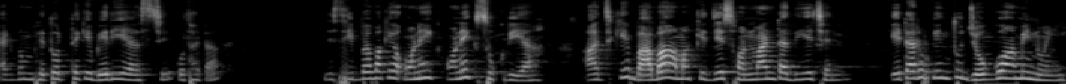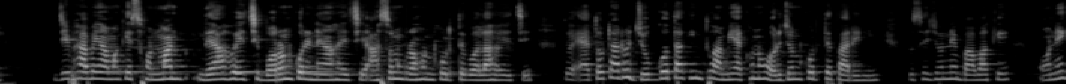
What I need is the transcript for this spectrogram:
একদম ভেতর থেকে বেরিয়ে আসছে কথাটা, যে শিব বাবাকে অনেক অনেক শুক্রিয়া। আজকে বাবা আমাকে যে সম্মানটা দিয়েছেন, এটারও কিন্তু যোগ্য আমি নই। যেভাবে আমাকে সম্মান দেওয়া হয়েছে, বরণ করে নেওয়া হয়েছে, আসন গ্রহণ করতে বলা হয়েছে, তো এতটারও যোগ্যতা কিন্তু আমি এখনও অর্জন করতে পারিনি। তো সেই জন্যে বাবাকে অনেক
